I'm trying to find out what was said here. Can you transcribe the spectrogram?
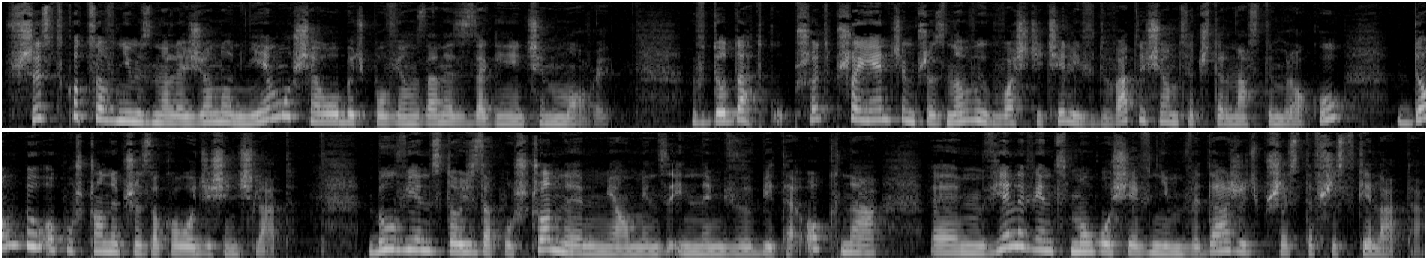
wszystko, co w nim znaleziono, nie musiało być powiązane z zaginięciem Mory. W dodatku, przed przejęciem przez nowych właścicieli w 2014 roku, dom był opuszczony przez około 10 lat. Był więc dość zapuszczony, miał między innymi wybite okna, wiele więc mogło się w nim wydarzyć przez te wszystkie lata.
